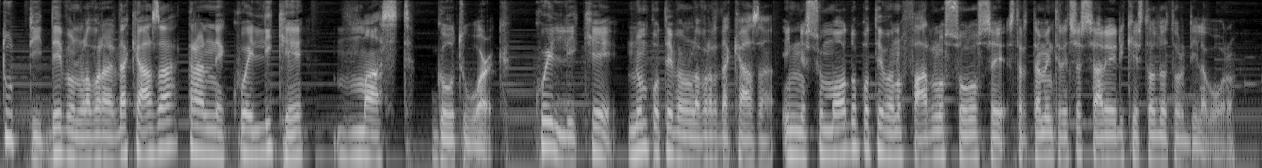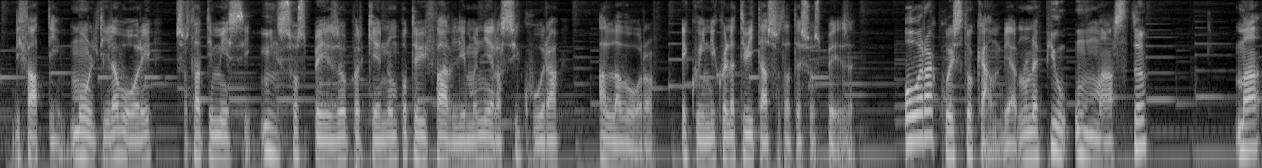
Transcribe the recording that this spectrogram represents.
Tutti devono lavorare da casa tranne quelli che must go to work. Quelli che non potevano lavorare da casa in nessun modo potevano farlo solo se strettamente necessario e richiesto dal datore di lavoro. Difatti, molti lavori sono stati messi in sospeso perché non potevi farli in maniera sicura al lavoro e quindi quelle attività sono state sospese. Ora questo cambia, non è più un must, ma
